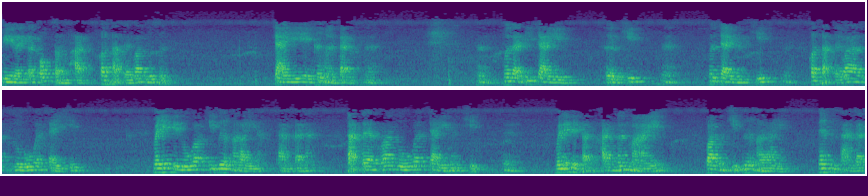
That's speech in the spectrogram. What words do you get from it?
มีอะไรกระทบสัมผัส ก็สักแต่ว่ารู้สึก ใจเองก็เหมือนกันนะเมื่อใดที่ใจเธอคิดนะเมื่อใจมันคิดนะก็สักแต่ว่ารู้ว่าใจคิด ไม่ได้ไปรู้ว่าคิดเรื่องอะไรนะต่างกันนะสักแต่ว่ารู้ว่าใจมันคิดไม่ได้ไปสำคัญนั่นหมาย ว่ามันคิดเรื่องอะไรนี่คือต่างกัน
